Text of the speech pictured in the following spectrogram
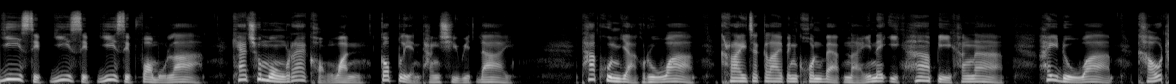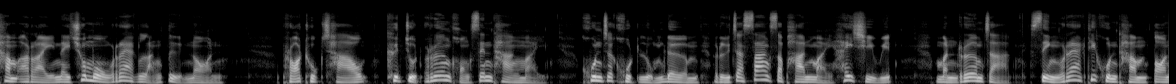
20 20 20 ฟอร์มูลาแค่ชั่วโมงแรกของวันก็เปลี่ยนทั้งชีวิตได้ ถ้าคุณอยากรู้ว่า ใครจะกลายเป็นคนแบบไหนในอีก 5 ปีข้างหน้า ให้ดูว่าเขาทำอะไรในชั่วโมงแรกหลังตื่นนอน เพราะทุกเช้าคือจุดเรื่องของเส้นทางใหม่ คุณจะขุดหลุมเดิม หรือจะสร้างสะพานใหม่ให้ชีวิต มันเริ่มจากสิ่งแรกที่คุณทำตอน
